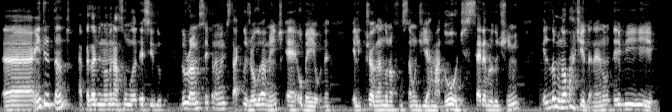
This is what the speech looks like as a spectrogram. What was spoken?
Uh, entretanto, apesar de nome na súmula ter sido do Ramsey, para mim o destaque do jogo realmente é o Bale, né? Ele jogando na função de armador, de cérebro do time, ele dominou a partida, né? Não teve.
